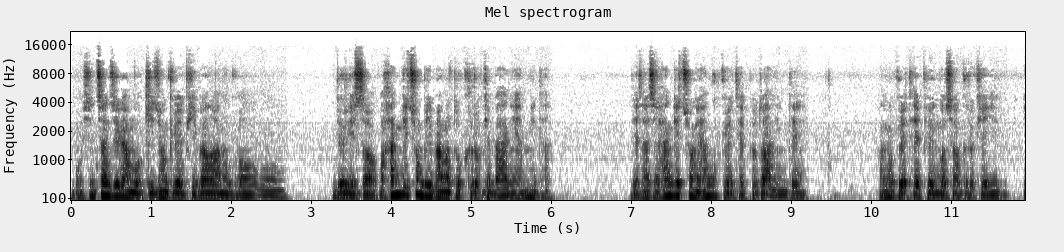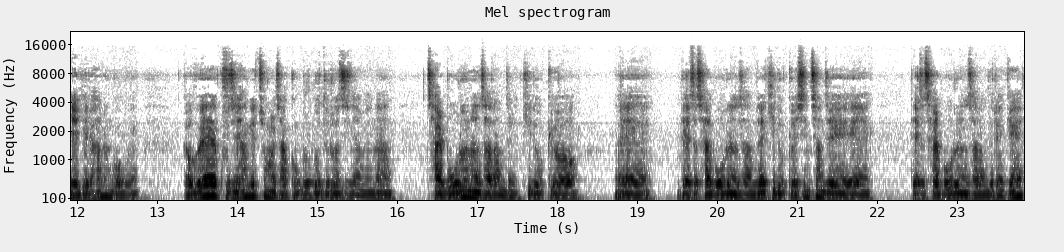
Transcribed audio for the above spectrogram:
뭐 신천지가 뭐 기존 교회 비방하는 거뭐 늘 있어갖고 한기총 비방을 또 그렇게 많이 합니다. 근데 사실 한기총이 한국교회 대표도 아닌데 한국교회 대표인 것처럼 그렇게 얘- 얘기를 하는 거고요. 그러니까 왜 굳이 한기총을 자꾸 물고 늘어지냐면은 잘 모르는 사람들, 기독교에 대해서 잘 모르는 사람들, 기독교 신천지에 대해서 잘 모르는 사람들에게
